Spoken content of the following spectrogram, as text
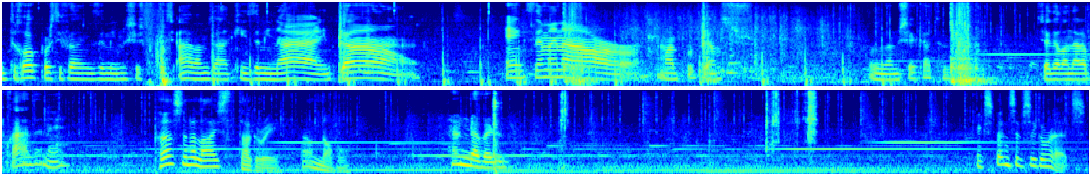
interrogo Percy Felling examine os seus pertences. Ah, vamos aqui examinar, então. Examinar mais pertences. Vamos checar tudo. Se é dela andar a porrada, né? Personalized thuggery. How novel. How novel. Expensive cigarettes.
